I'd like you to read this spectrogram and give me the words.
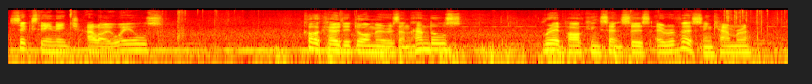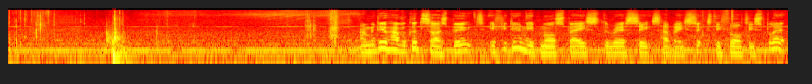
16 inch alloy wheels, colour coded door mirrors and handles, rear parking sensors, a reversing camera, and we do have a good sized boot. If you do need more space, the rear seats have a 60-40 split.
